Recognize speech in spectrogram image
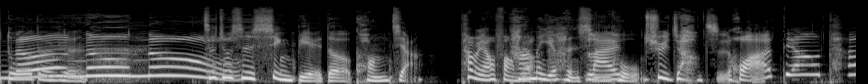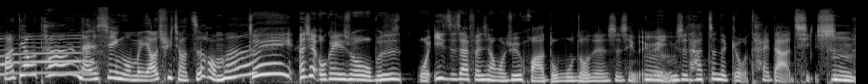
多的人 No No 这就是性别的框架，他们要放，他们也很辛来苦。去角质，划掉它。划掉它，男性我们也要去角质好吗？对而且我跟你说，我不是我一直在分享我去划独木舟这件事情的原因，嗯是它真的给我太大的启示。嗯，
